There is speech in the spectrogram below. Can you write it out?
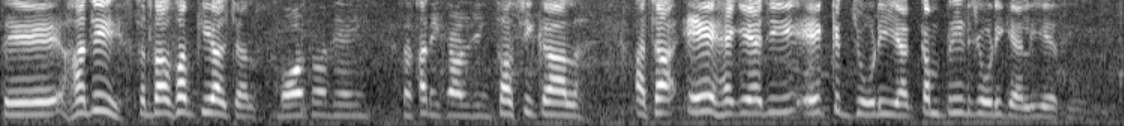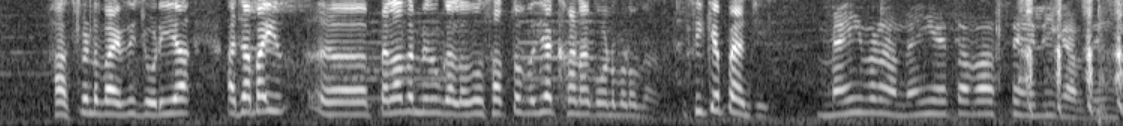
ਤੇ ਹਾਂਜੀ ਸਰਦਾਰ ਸਾਹਿਬ ਕੀ ਹਾਲ ਚਾਲ? ਬਹੁਤ ਵਧੀਆ ਜੀ। ਸਤਿ ਸ੍ਰੀ ਅਕਾਲ ਜੀ। ਸਤਿ ਸ਼੍ਰੀ ਅਕਾਲ। ਅੱਛਾ ਇਹ ਹੈਗੇ ਆ ਜੀ ਇੱਕ ਜੋੜੀ ਆ ਕੰਪਲੀਟ ਜੋੜੀ ਕਹਿ ਲਈਏ ਅਸੀਂ। ਹਸਬੰਡ ਵਾਈਫ ਦੀ ਜੋੜੀ ਆ। ਅੱਛਾ ਬਾਈ ਅਹ ਪਹਿਲਾਂ ਤਾਂ ਮੈਨੂੰ ਗੱਲ ਦੱਸੋ ਸਭ ਤੋਂ ਵਧੀਆ ਖਾਣਾ ਕੌਣ ਬਣਾਉਂਦਾ? ਤੁਸੀਂ ਕਿ ਭੈਣ ਜੀ? ਮੈਂ ਹੀ ਬਣਾਉਂਦਾ ਜੀ ਇਹ ਤਾਂ ਬਸ ਸੇਲ ਹੀ ਕਰਦੇ ਜੀ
